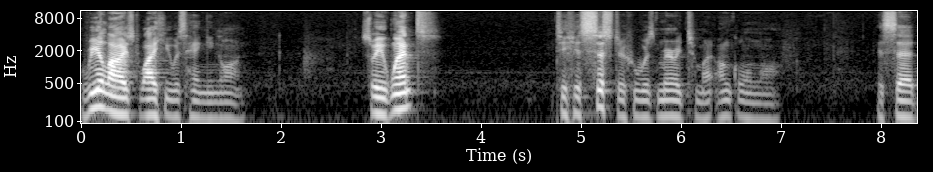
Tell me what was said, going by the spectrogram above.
realized why he was hanging on. So he went to his sister, who was married to my uncle in law, and said,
